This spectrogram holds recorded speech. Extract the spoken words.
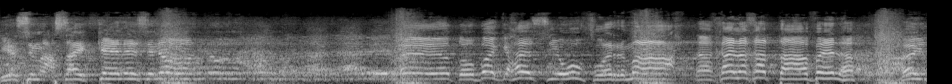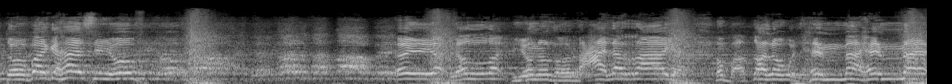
يسمع صك السنون طبقها سيوف ورماح دخل خطاف لها اي طبقها سيوف يلا ينظر على الراية. بطل والهمة همة.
